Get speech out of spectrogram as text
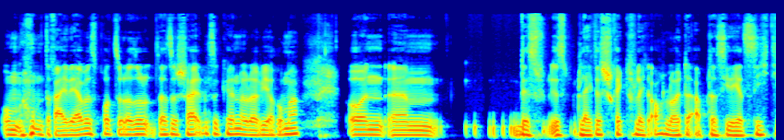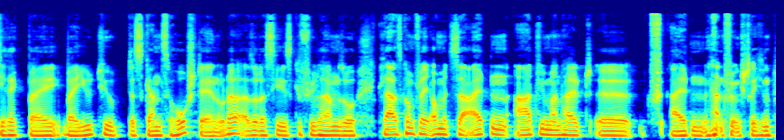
um, um drei Werbespots oder so, das schalten zu können oder wie auch immer. Und ähm, das ist vielleicht, das schreckt vielleicht auch Leute ab, dass sie jetzt nicht direkt bei, bei YouTube das Ganze hochstellen, oder? Also, dass sie das Gefühl haben, so, klar, das kommt vielleicht auch mit dieser alten Art, wie man halt, äh, alten, in Anführungsstrichen,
